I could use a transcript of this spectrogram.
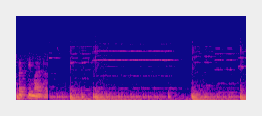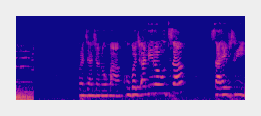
પ્રગતિમાં પ્રજાજનોમાં ખૂબ જ અનેરો ઉત્સાહ. સાહેબ શ્રી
